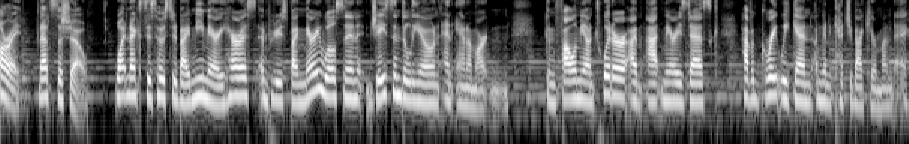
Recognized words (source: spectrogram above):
All right, that's the show. What Next is hosted by me, Mary Harris, and produced by Mary Wilson, Jayson De Leon, and Anna Martin. You can follow me on Twitter. I'm at Mary's Desk. Have a great weekend. I'm going to catch you back here Monday.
